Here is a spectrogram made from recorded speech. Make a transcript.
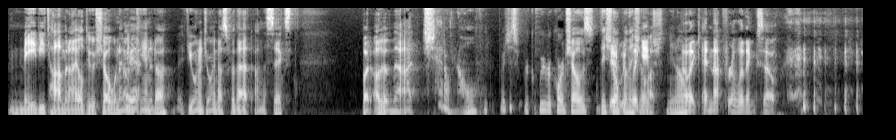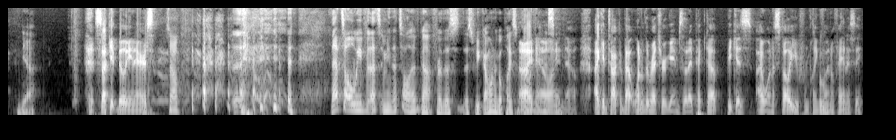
maybe Tom and I will do a show when I'm Oh, in yeah. Canada if you want to join us for that on the 6th. But other than that, I, I don't know. We just we record shows. They show Dude, up when they show games. up. You know, I like and not for a living, so yeah. suck it, billionaires. So that's all we've. That's I mean that's all I've got for this this week. I want to go play some. Final I know, Fantasy. I know. I can talk about one of the retro games that I picked up because I want to stall you from playing Final Fantasy.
